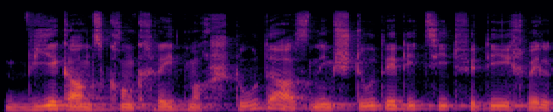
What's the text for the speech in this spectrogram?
wie ganz konkret machst du das? Nimmst du dir die Zeit für dich? Weil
